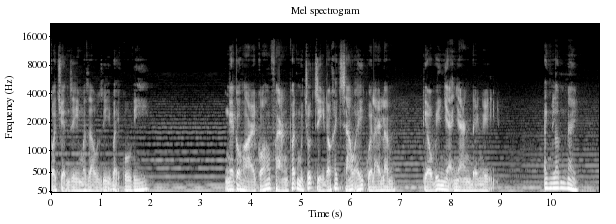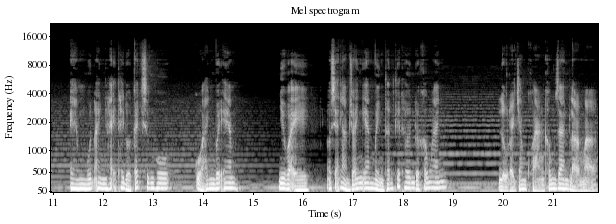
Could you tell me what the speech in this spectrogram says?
Có chuyện gì mà giàu dĩ vậy, cô Vi Nghe câu hỏi có phản phất một chút gì đó khách sáo ấy của Lai Lâm Kiều Vi nhẹ nhàng đề nghị. Anh Lâm này, Em muốn anh hãy thay đổi cách xưng hô Của anh với em. Như vậy, Nó sẽ làm cho anh em mình thân thiết hơn được không anh? Dù là trong khoảng không gian lờ mờ,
